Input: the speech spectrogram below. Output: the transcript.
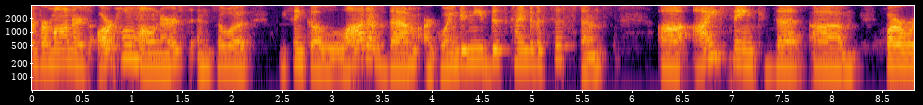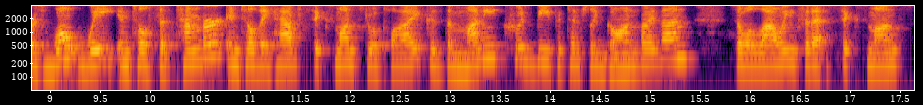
of Vermonters are homeowners. And so uh, we think a lot of them are going to need this kind of assistance. Uh, I think that um, borrowers won't wait until September until they have six months to apply because the money could be potentially gone by then. So allowing for that six months,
